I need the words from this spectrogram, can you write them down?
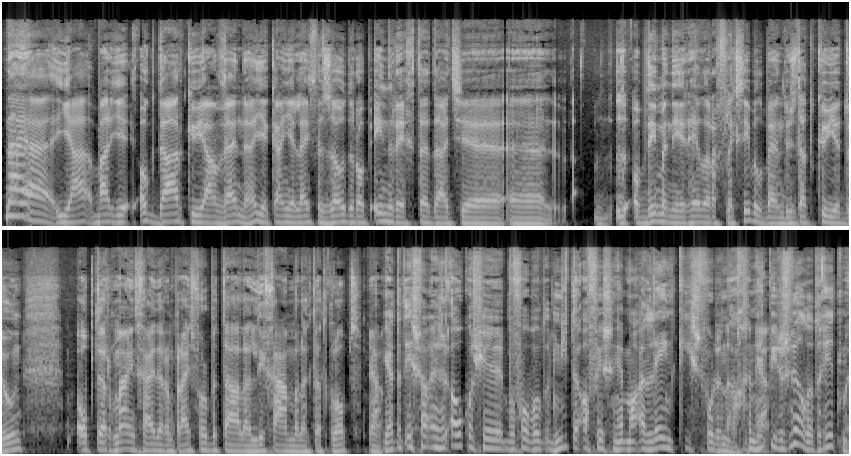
nou ja, ja maar je, ook daar kun je aan wennen. Je kan je leven zo erop inrichten dat je uh, op die manier heel erg flexibel bent. Dus dat kun je doen. Op termijn ga je daar een prijs voor betalen, lichamelijk, dat klopt. Ja, ja dat is ook als je bijvoorbeeld niet de afwisseling hebt, maar alleen kiest voor de nacht. Dan ja. heb je dus wel dat ritme.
